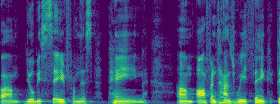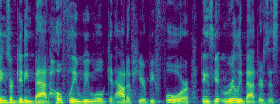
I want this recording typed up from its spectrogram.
um, you'll be saved from this pain. Um, oftentimes we think things are getting bad. Hopefully, we will get out of here before things get really bad. There's this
